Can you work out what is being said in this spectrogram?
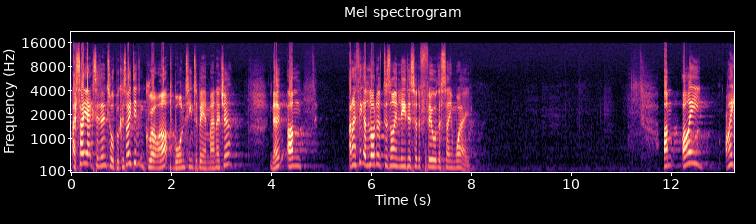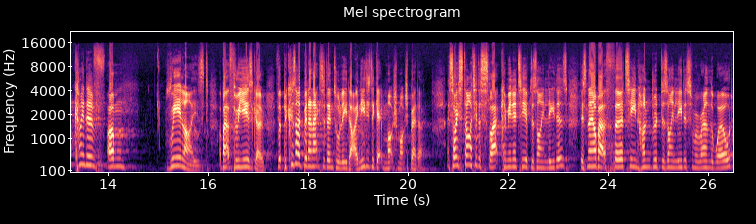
I say accidental because I didn't grow up wanting to be a manager. Know, um, and I think a lot of design leaders sort of feel the same way. Um, I, I kind of um, realized about three years ago that because I'd been an accidental leader, I needed to get much, much better. So I started a Slack community of design leaders. There's now about 1,300 design leaders from around the world,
